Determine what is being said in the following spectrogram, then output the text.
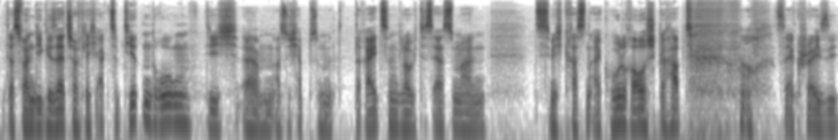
das waren die gesellschaftlich akzeptierten Drogen, die ich, ähm, also ich habe so mit 13, glaube ich, das erste Mal einen ziemlich krassen Alkoholrausch gehabt. Auch sehr crazy.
